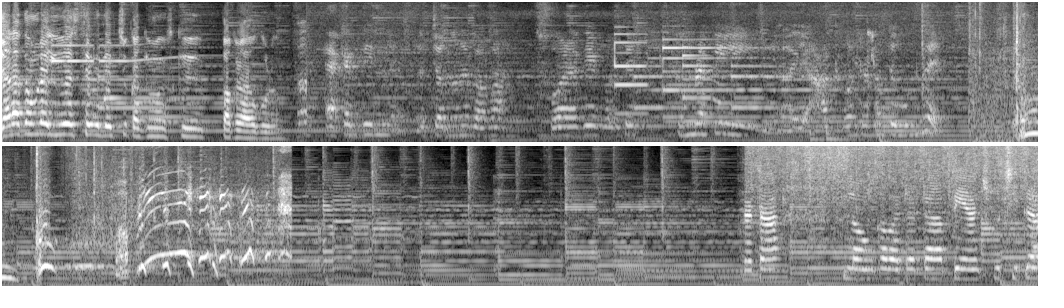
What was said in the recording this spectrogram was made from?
যারা তোমরা ইউএস থেকে দেখছ কাকিমাকে পাকড়াও করো। এক একদিন চন্দনের বাবা শোয়ার আগে বলতে তোমরা কি আধ ঘণ্টার মধ্যে উঠবে? বাটাটা লঙ্কা বাটাটা পেঁয়াজ কুচিটা।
